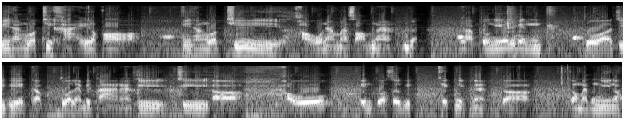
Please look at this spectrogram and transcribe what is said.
มีทั้งรถที่ขายแล้วก็มีทั้งรถที่เขานำมาซ่อมนะเพื่อนครับ ตรงนี้ก็จะเป็นตัว GPX กับตัว l a m b e t a นะที่ที่เอ่อเขาเป็นตัว service เทคนิคนะก็ต้องมาตรงนี้เนาะ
